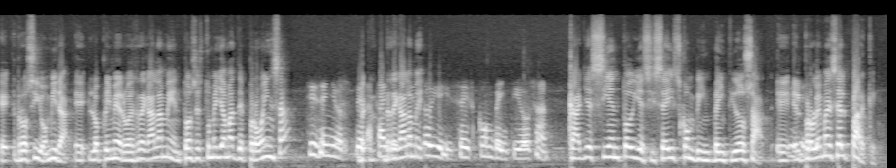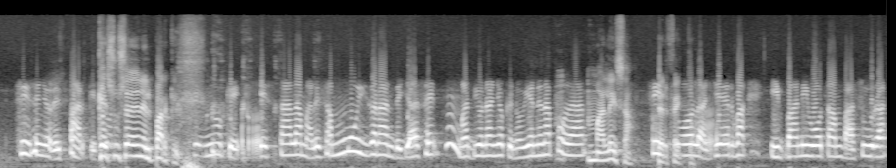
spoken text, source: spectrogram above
Eh, Rocío, mira, eh, lo primero es regálame, entonces tú me llamas de Provenza, Sí, señor, de la calle regálame- 116 con 22A. calle 116 con 22A. Eh, Sí, el problema es el parque. Sí, señor, el parque. ¿Qué sucede en el parque? Que no, que está la maleza muy grande, ya hace mm, más de un año que no vienen a podar. Maleza. Sí, Perfecto. toda la hierba y van y botan basura,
